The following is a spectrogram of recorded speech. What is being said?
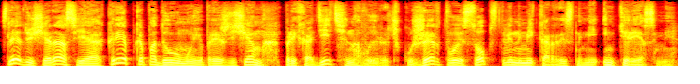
в следующий раз я крепко подумаю, прежде чем приходить на выручку, жертвуя собственными корыстными интересами.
